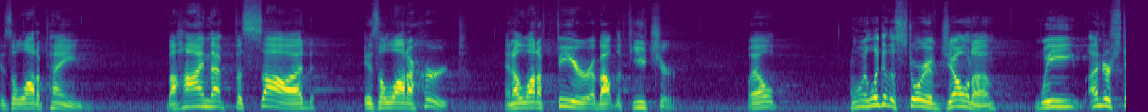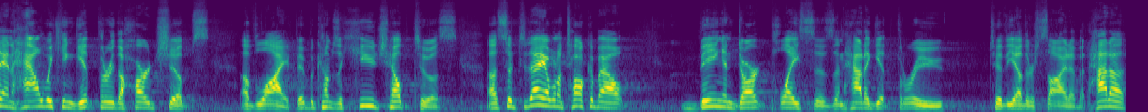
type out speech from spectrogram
is a lot of pain. Behind that facade is a lot of hurt and a lot of fear about the future. Well, when we look at the story of Jonah, we understand how we can get through the hardships of life. It becomes a huge help to us. Uh, so today I want to talk about being in dark places and how to get through to the other side of it, how to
